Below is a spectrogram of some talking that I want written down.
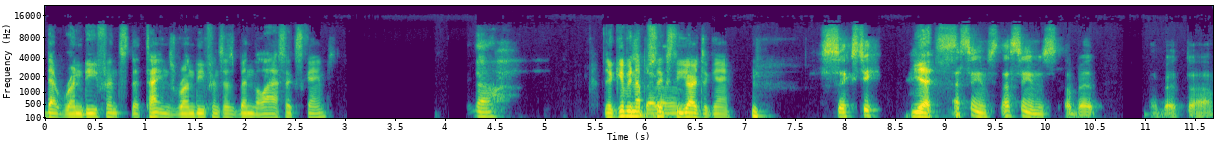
that run defense, the Titans run defense has been the last six games? No, They're giving It's up 60 yards a game. sixty. Yes. That seems that seems a bit a bit uh,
